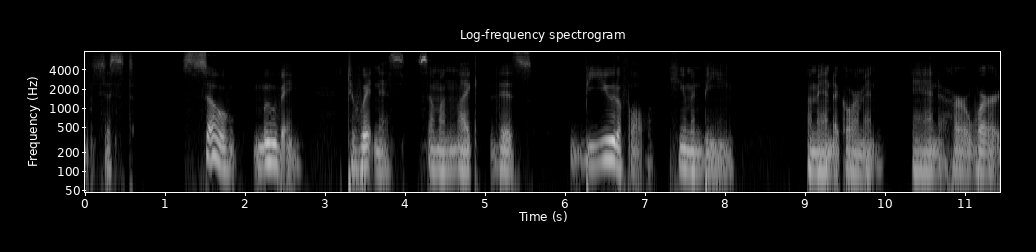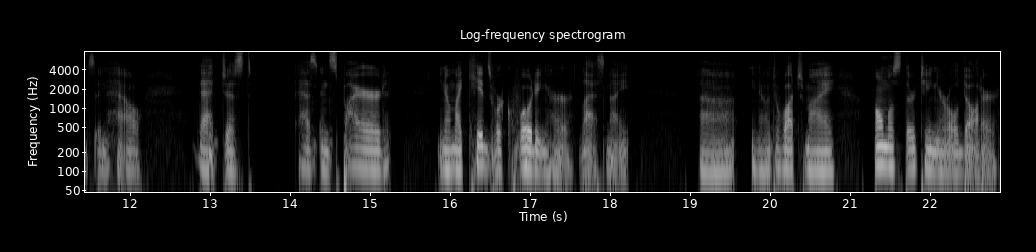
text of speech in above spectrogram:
it's just so moving to witness someone like this beautiful human being, Amanda Gorman, and her words and how that just has inspired. You know, my kids were quoting her last night. Uh, you know, to watch my almost 13 year old daughter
